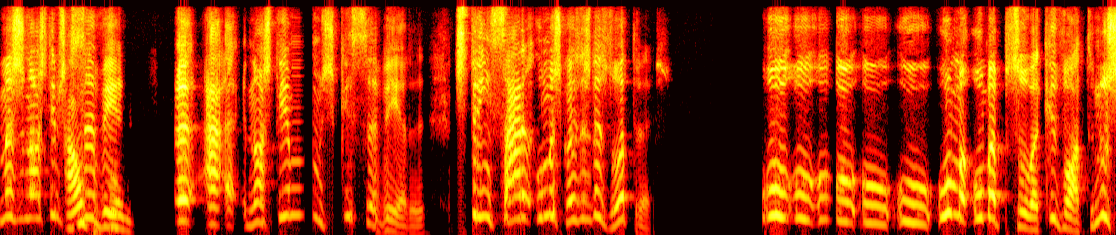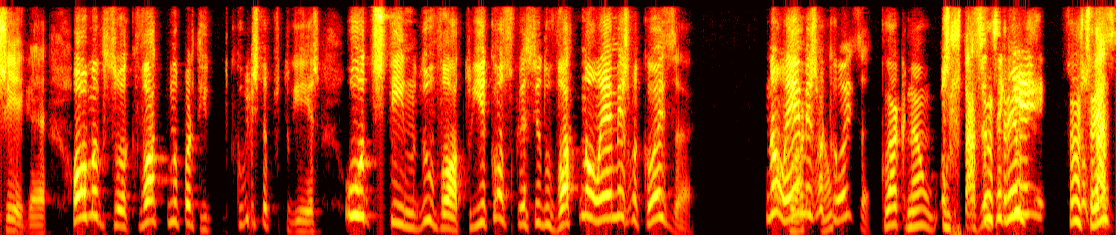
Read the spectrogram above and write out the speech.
Mas nós temos que um saber. Uh, uh, nós temos que saber destrinçar umas coisas das outras. O, o, o, uma, uma pessoa que vote no Chega ou uma pessoa que vote no Partido Comunista Português, o destino do voto e a consequência do voto não é a mesma coisa. Não é claro a mesma coisa. Claro que não. Os, estás são extremos. São extremos.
